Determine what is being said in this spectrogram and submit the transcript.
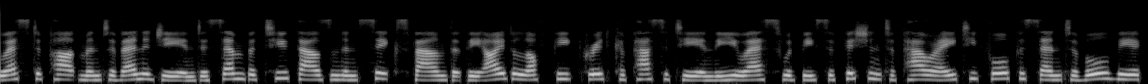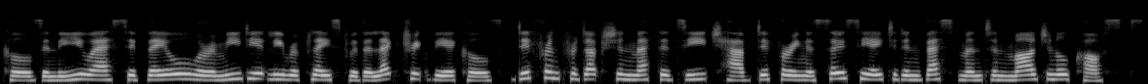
U.S. Department of Energy in December 2006 found that the idle off-peak grid capacity in the U.S. would be sufficient to power 84% of all vehicles in the U.S. if they all were immediately replaced with electric vehicles. Different production methods each have differing associated investment and marginal costs.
